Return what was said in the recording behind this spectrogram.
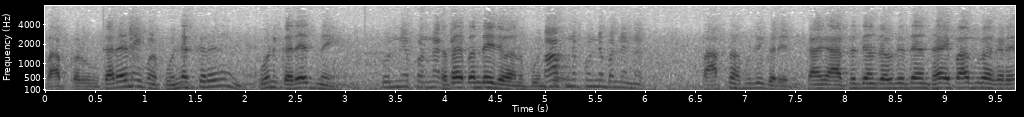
પાપ કરવું કરે નહીં પણ પુણ્ય કરે નહીં. પુણ્ય કરે જ નહીં. પુણ્ય પણ છતાંય બંધાઈ જવાનું પુણ્ય. પાપ ને પુણ્ય બંને ના પાપ તો બધું કરે નહીં કારણ કે આર્થ ધ્યાન રૌદ્ર ધ્યાન થાય પાપ શું કરે?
